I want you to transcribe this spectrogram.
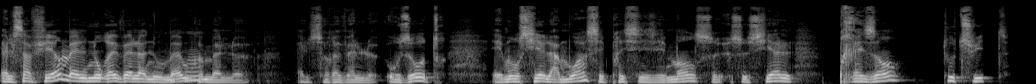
Elle s'affirme, elle nous révèle à nous-mêmes mmh. comme elle, elle se révèle aux autres. Et mon ciel à moi, c'est précisément ce, ce, ciel présent tout de suite.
